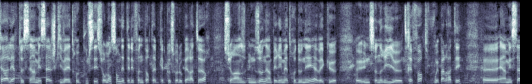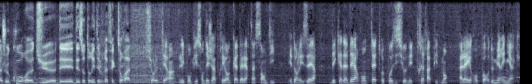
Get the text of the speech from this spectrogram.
Faire alerte, c'est un message qui va être poussé sur l'ensemble des téléphones portables, quel que soit l'opérateur, sur une zone et un périmètre donné, avec euh, une sonnerie euh, très forte, vous ne pouvez pas le rater, euh, et un message court des, des autorités préfectorales. Sur le terrain, les pompiers sont déjà prêts en cas d'alerte incendie, et dans les airs, des canadaires vont être positionnés très rapidement à l'aéroport de Mérignac.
